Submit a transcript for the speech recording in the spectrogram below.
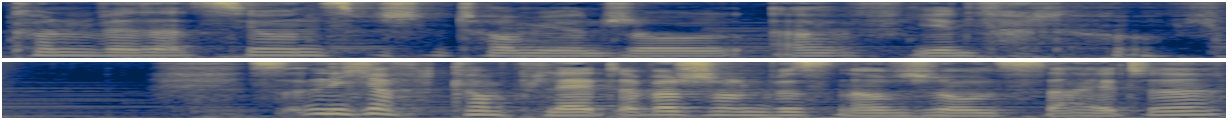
Konversation zwischen Tommy und Joel auf jeden Fall auf. Nicht auf komplett, aber schon ein bisschen auf Joels Seite.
